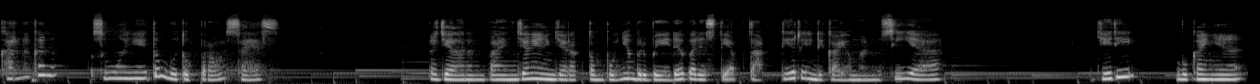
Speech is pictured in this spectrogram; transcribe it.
Karena kan semuanya itu butuh proses. Perjalanan panjang yang jarak tempuhnya berbeda pada setiap takdir yang dikayuh manusia. Jadi, bukannya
